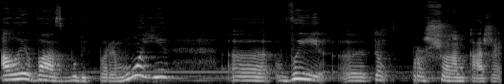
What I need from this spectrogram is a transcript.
Але у вас будуть перемоги. е, Ви е, то, про що нам каже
